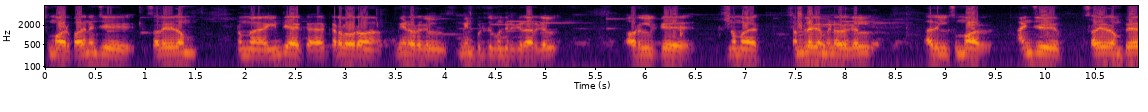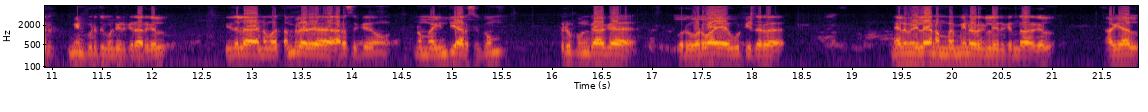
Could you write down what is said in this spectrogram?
சுமார் பதினஞ்சு சதவீதம் நம்ம இந்திய க கடலோர மீனவர்கள் மீன் பிடித்து கொண்டிருக்கிறார்கள். அவர்களுக்கு நம்ம தமிழக மீனவர்கள் அதில் சுமார் அஞ்சு சதவீதம் பேர் மீன் பிடித்து கொண்டிருக்கிறார்கள். இதில் நம்ம தமிழக அரசுக்கும் நம்ம இந்திய அரசுக்கும் பெருப்பங்காக ஒரு வருவாயை ஊட்டி தர நிலைமையில் நம்ம மீனவர்கள் இருக்கின்றார்கள். ஆகையால்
